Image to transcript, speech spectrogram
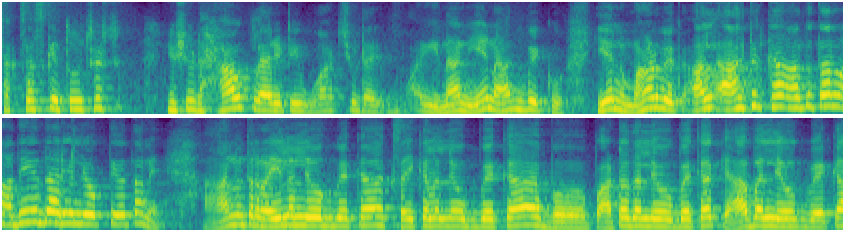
ಸಕ್ಸಸ್ಗೆ to you should have clarity what should I ನಾನು ಏನು ಆಗಬೇಕು? ಏನು ಮಾಡಬೇಕು? ಅಲ್ಲಿ ಅದಕ್ಕೆ ಅದು ತಾನು ಅದೇ ದಾರಿಯಲ್ಲಿ ಹೋಗ್ತೇವೆ ತಾನೆ. ಆನಂತರ ರೈಲಲ್ಲಿ ಹೋಗ್ಬೇಕಾ? ಸೈಕಲಲ್ಲಿ ಹೋಗ್ಬೇಕಾ? ಬ, ಆಟೋದಲ್ಲಿ ಹೋಗ್ಬೇಕಾ? ಕ್ಯಾಬಲ್ಲಿ ಹೋಗ್ಬೇಕಾ?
